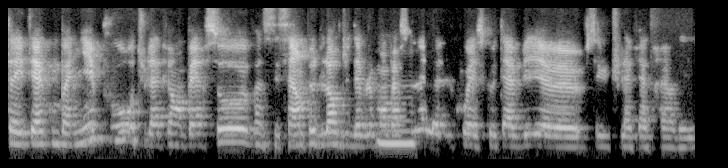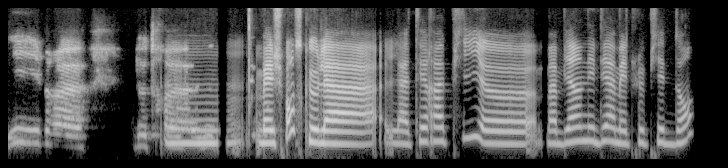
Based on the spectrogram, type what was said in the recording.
tu as été accompagnée pour, ou tu l'as fait en perso? Enfin, C'est un peu de l'ordre du développement mmh. personnel. du coup, est-ce que tu avais, euh, tu l'as fait à travers des livres d'autres. Mmh, ben, je pense que la, la thérapie m'a bien aidé à mettre le pied dedans.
